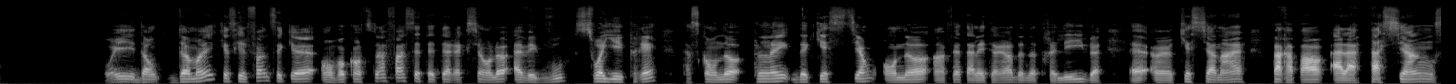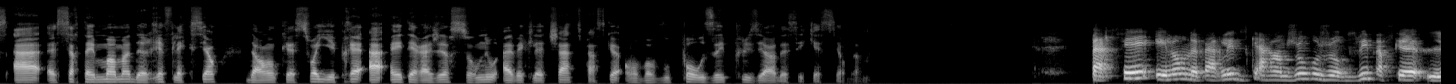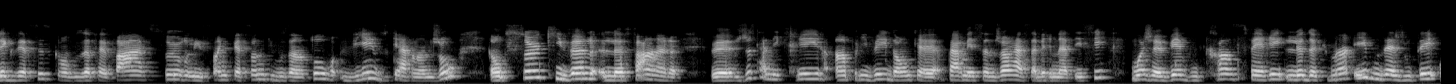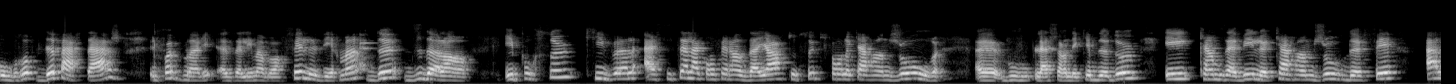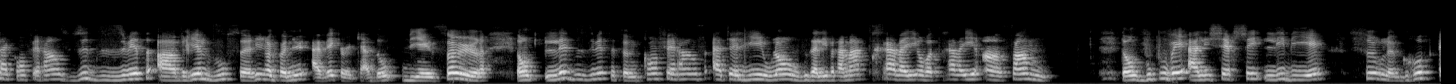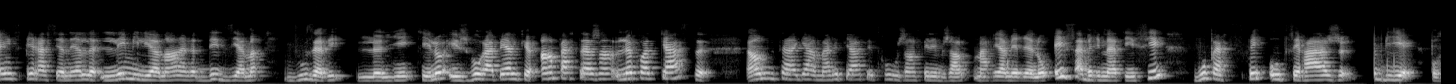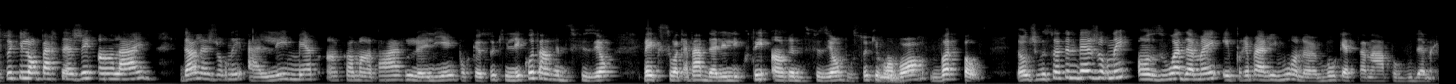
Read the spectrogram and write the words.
Oui, donc demain, qu'est-ce qui est le fun, c'est qu'on va continuer à faire cette interaction-là avec vous. Soyez prêts parce qu'on a plein de questions. On a en fait à l'intérieur de notre livre euh, un questionnaire par rapport à la patience, à euh, certains moments de réflexion. Donc, soyez prêts à interagir sur nous avec le chat parce qu'on va vous poser plusieurs de ces questions demain. Parfait. Et là, on a parlé du 40 jours aujourd'hui parce que l'exercice qu'on vous a fait faire sur les cinq personnes qui vous entourent vient du 40 jours. Donc, ceux qui veulent le faire, euh, juste à m'écrire en privé, donc euh, par Messenger à Sabrina Tessier, moi, je vais vous transférer le document et vous ajouter au groupe de partage une fois que vous, vous allez m'avoir fait le virement de 10 et pour ceux qui veulent assister à la conférence d'ailleurs, tous ceux qui font le 40 jours, euh, vous vous placez en équipe de deux et quand vous avez le 40 jours de fait, à la conférence du 18 avril. Vous serez reconnu avec un cadeau, bien sûr. Donc, le 18, c'est une conférence atelier où là, vous allez vraiment travailler, on va travailler ensemble. Donc, vous pouvez aller chercher les billets sur le groupe inspirationnel Les Millionnaires des Diamants. Vous avez le lien qui est là. Et je vous rappelle qu'en partageant le podcast, en nous taguant Marie-Pierre Tétrault, Jean-Philippe Jean, Maria Meriano et Sabrina Tessier, vous participez au tirage de billets. Pour ceux qui l'ont partagé en live, dans la journée, allez mettre en commentaire le lien pour que ceux qui l'écoutent en rediffusion, ben, qu'ils soient capables d'aller l'écouter en rediffusion pour ceux qui vont voir votre post. Donc, je vous souhaite une belle journée. On se voit demain et préparez-vous, on a un beau questionnaire pour vous demain.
